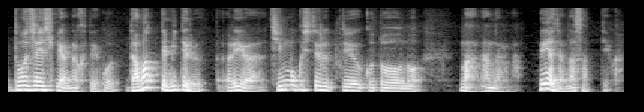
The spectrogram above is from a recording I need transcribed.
う当事者意識がなくてこう黙って見てるあるいは沈黙してるっていうことのまあなんだろうなフェアじゃなさっていうか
